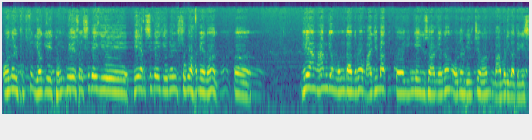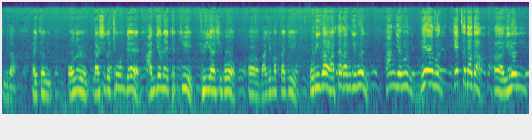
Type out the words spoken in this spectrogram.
오늘 북수 여기 동부에서 쓰레기 해양 쓰레기를 수거하면은 어, 해양환경공단으로 마지막 어, 인계 인수하면은 오늘 일정은 마무리가 되겠습니다. 하여튼 오늘 날씨도 추운데 안전에 특히 주의하시고 어, 마지막까지 우리가 왔다 간 길은 환경은 해양은 깨끗하다 어, 이런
